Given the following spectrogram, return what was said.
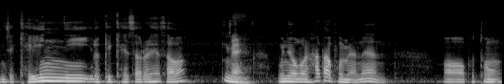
이제 개인이 이렇게 개설을 해서 네. 운영을 하다 보면은 어 보통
